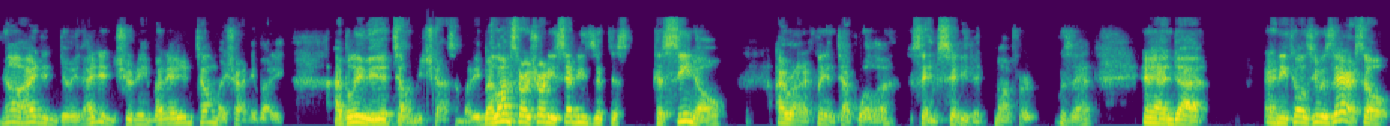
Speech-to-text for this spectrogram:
no, I didn't do it. I didn't shoot anybody. I didn't tell him I shot anybody. I believe he did tell him he shot somebody. But long story short, he said he's at this casino." Ironically, in Tukwila, the same city that Monfort was at, and uh, and he told us he was there. So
